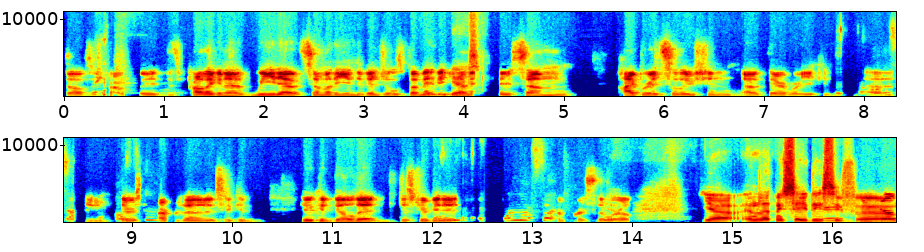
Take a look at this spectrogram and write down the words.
themselves. It's probably it's probably going to weed out some of the individuals but maybe, yes. you know, maybe there's some hybrid solution out there where you could uh, you know there's representatives who could who could build it distribute it from parts of the yeah. world Yeah, and let me say this: if, uh,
